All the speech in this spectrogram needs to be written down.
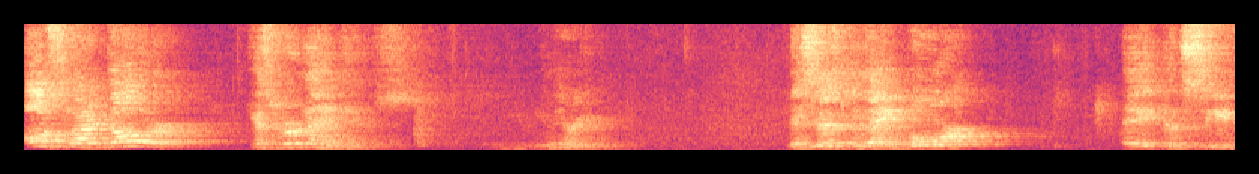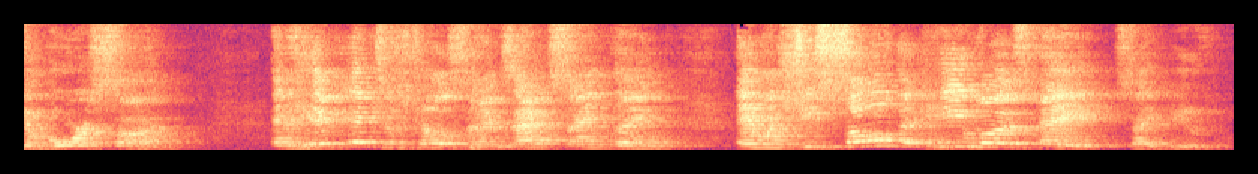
Also had a daughter. Guess what her name is? It says, and they bore a conceived and bore a son. And Exodus tells us the exact same thing. And when she saw that he was a, say beautiful,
